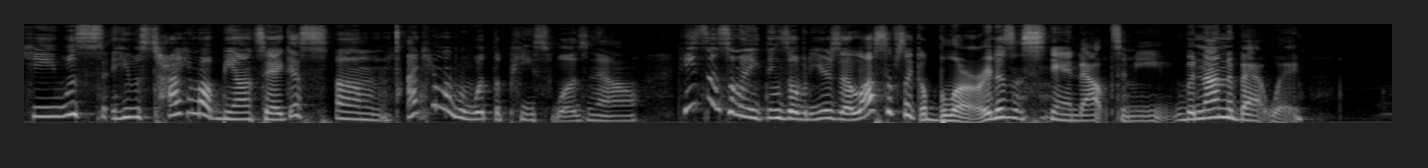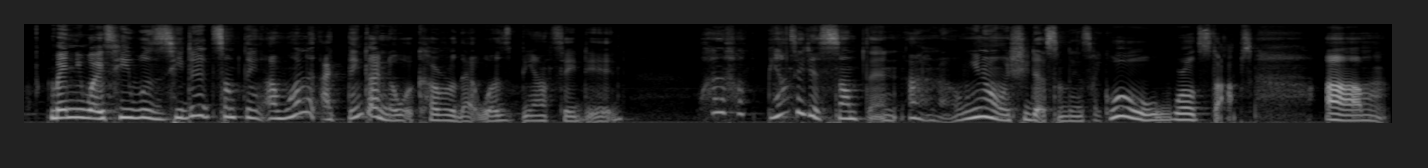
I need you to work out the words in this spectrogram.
he was he was talking about Beyonce. I guess um I can't remember what the piece was now. He's done so many things over the years that a lot of stuff's like a blur. It doesn't stand out to me, but not in a bad way. But anyways, he was he did something. I want I think I know what cover that was. Beyonce did. What the fuck? Beyonce did something. I don't know. You know when she does something, it's like whoa, world stops. Um,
